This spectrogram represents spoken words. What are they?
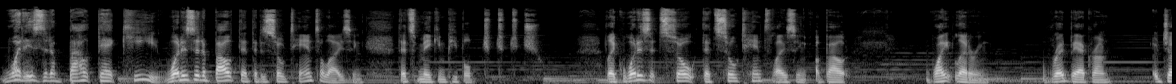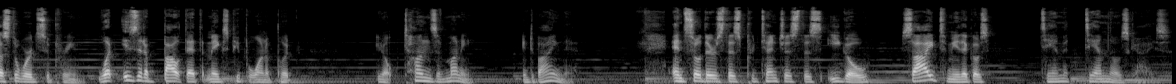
What is it about that key? What is it about that that is so tantalizing that's making people like what is it so that's so tantalizing about white lettering, red background, just the word supreme? What is it about that that makes people want to put you know tons of money into buying that? And so there's this pretentious this ego side to me that goes, "Damn it, damn those guys.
